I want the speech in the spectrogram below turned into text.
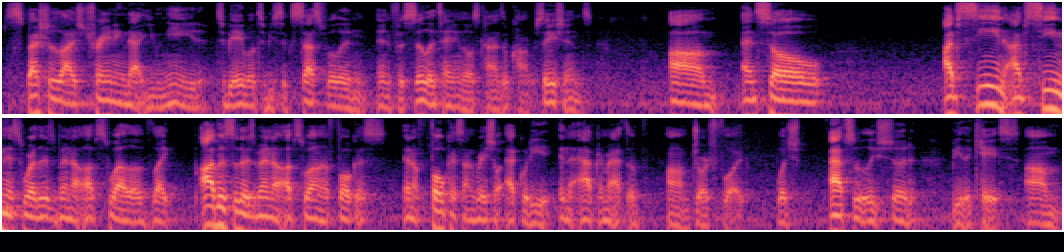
specialized training that you need to be able to be successful in, in facilitating those kinds of conversations. Um, and so I've seen I've seen this where there's been an upswell of like obviously there's been an upswell and a focus and a focus on racial equity in the aftermath of um, George Floyd, which absolutely should be the case. Um,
